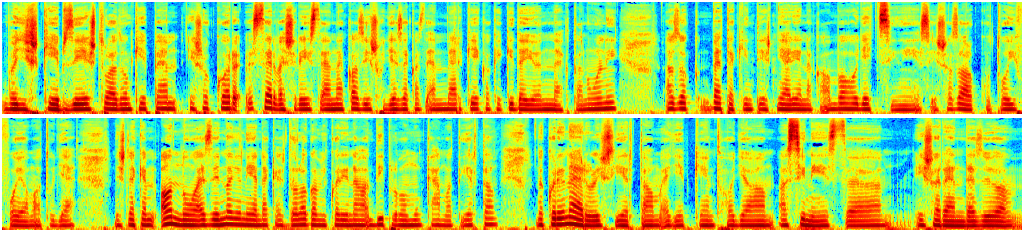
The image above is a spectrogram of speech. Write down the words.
vagyis képzés tulajdonképpen, és akkor szerves része ennek az is, hogy ezek az emberkék, akik ide jönnek tanulni, azok betekintést nyerjenek abba, hogy egy színész és az alkotói folyamat, ugye. És nekem annó ez egy nagyon érdekes dolog, amikor én a diplomamunkámat írtam, akkor én erről is írtam egyébként, hogy a, a színész és a rendező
